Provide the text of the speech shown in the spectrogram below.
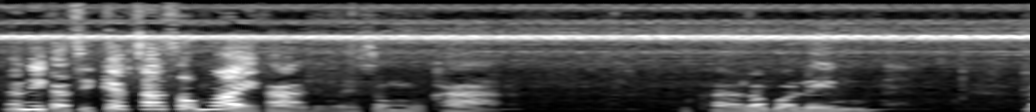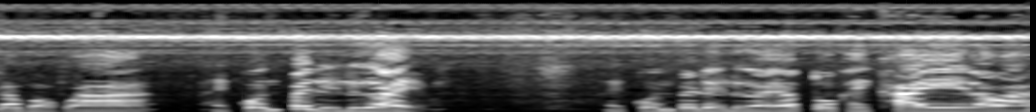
แล้วนี่ก็สิเก็บสะสมไว้ค่ะเดี๋ยวไว้ส่งลูกค้าลูกค้าเราบอเล่งเราบอกว่าให้ก้นไปเรื่อยๆให้ก้นไปเรื่อยๆเอาตัวไข่ๆแล้วอะ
